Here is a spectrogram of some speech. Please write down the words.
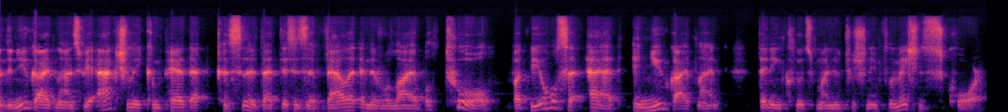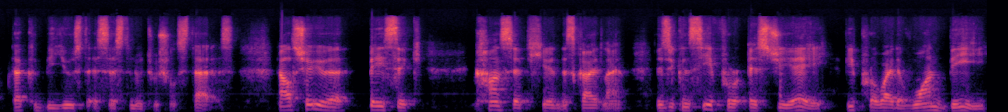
With the new guidelines, we actually compare that, consider that this is a valid and a reliable tool, but we also add a new guideline that includes malnutrition inflammation score that could be used to assess the nutritional status. Now I'll show you a basic concept here in this guideline. As you can see for SGA, we provide a 1B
